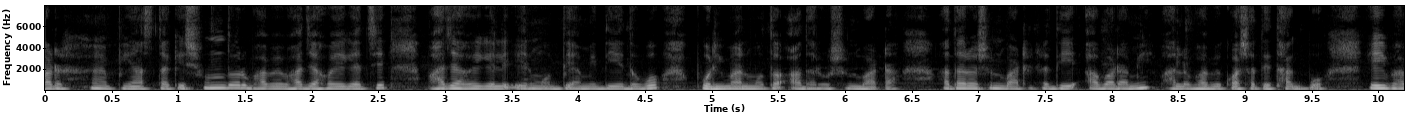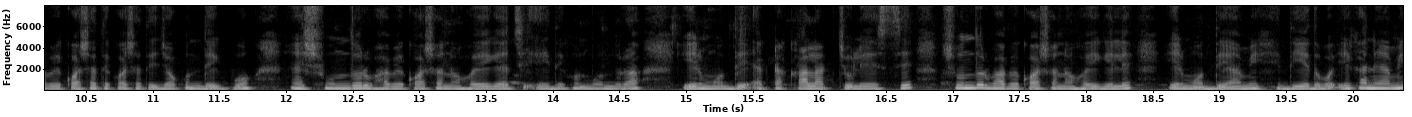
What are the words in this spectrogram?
আর হ্যাঁ, পেঁয়াজটাকে সুন্দরভাবে ভাজা হয়ে গেছে। ভাজা হয়ে গেলে এর মধ্যে আমি দিয়ে দেবো পরিমাণ মতো আদা রসুন বাটা। আদা রসুন বাটাটা দিয়ে আবার আমি ভালোভাবে কষাতে থাকব। এইভাবে কষাতে কষাতে যখন দেখব হ্যাঁ, সুন্দরভাবে কষানো হয়ে গেছে এই দেখুন বন্ধুরা এর মধ্যে একটা কালার চলে এসছে। সুন্দরভাবে কষানো হয়ে গেলে এর মধ্যে আমি দিয়ে দেবো এখানে আমি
